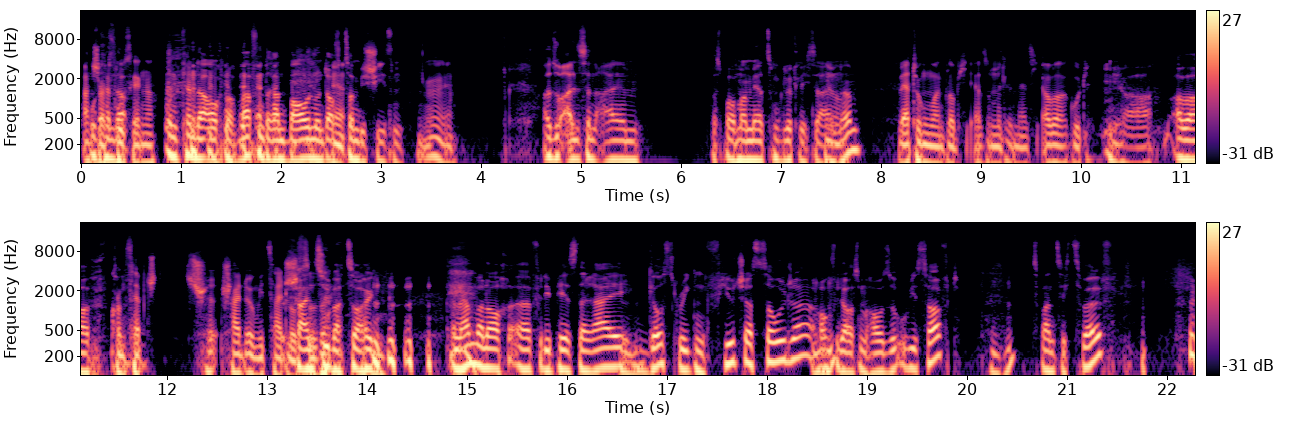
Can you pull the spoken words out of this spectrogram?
Anstatt kann da- Fußgänger. und kann da auch noch Waffen dran bauen und auf Ja. Zombies schießen. Ja, ja. Also alles in allem. Was braucht man mehr zum Glücklichsein, Ja. ne? Wertungen waren, glaube ich, eher so mittelmäßig. Aber gut. Ja, aber Konzept sch scheint irgendwie zeitlos scheint zu zu sein. überzeugen. Dann haben wir noch äh, für die PS3 Mhm. Ghost Recon Future Soldier, Mhm. auch wieder aus dem Hause Ubisoft, Mhm. 2012.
